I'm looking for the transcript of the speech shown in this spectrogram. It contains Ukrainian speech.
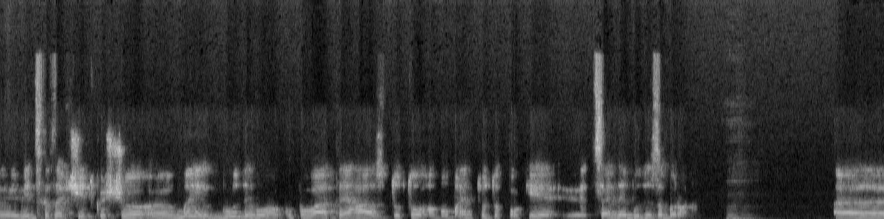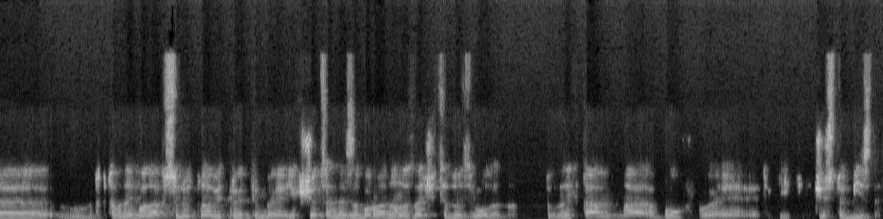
він сказав чітко, що ми будемо купувати газ до того моменту, допоки це не буде заборонено. Е, тобто вони були абсолютно відкритими. Якщо це не заборонено, значить це дозволено. У них там е, був е, такий чисто бізнес.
